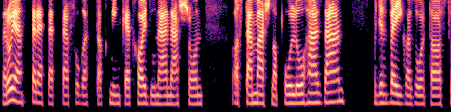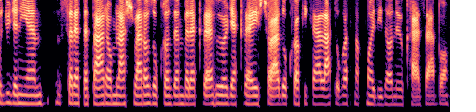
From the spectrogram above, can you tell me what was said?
mert olyan szeretettel fogadtak minket Hajdunánáson, aztán másnap Hollóházán, hogy ez beigazolta azt, hogy ugyanilyen szeretet áramlás vár azokra az emberekre, hölgyekre és családokra, akik ellátogatnak majd ide a nők házába.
